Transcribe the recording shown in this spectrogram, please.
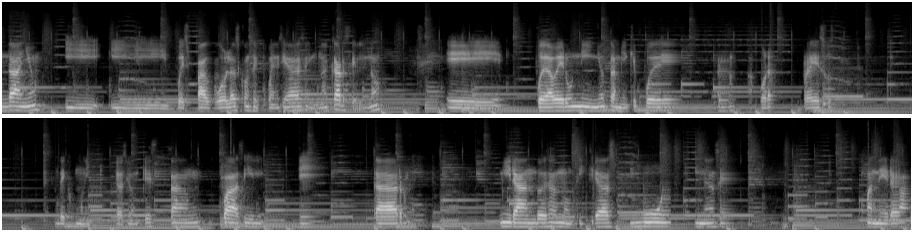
un daño y, pues pagó las consecuencias en una cárcel, ¿no? Eh, puede haber un niño también que puede ahora redes de comunicación que es tan fácil estar mirando esas noticias muy de manera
